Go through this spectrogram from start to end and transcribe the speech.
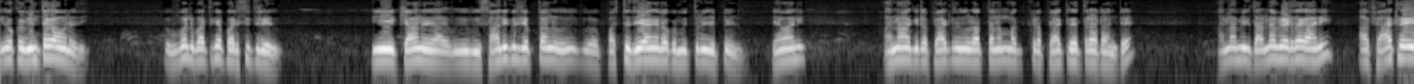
ఇది ఒక వింతగా ఉన్నది. ఎవ్వరు బతికే పరిస్థితి లేదు. ఈ క్యాన్ స్థానికులు చెప్తాను ఫస్ట్ దిగంగానే ఒక మిత్రుడు చెప్పిండు. ఏమని? అన్న ఇట్లా ఫ్యాక్టరీ చూడొస్తాను మాకు ఇక్కడ ఫ్యాక్టరీ ఎత్తరాట అంటే. అన్న మీకు దండం పెడతా కానీ ఆ ఫ్యాక్టరీ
